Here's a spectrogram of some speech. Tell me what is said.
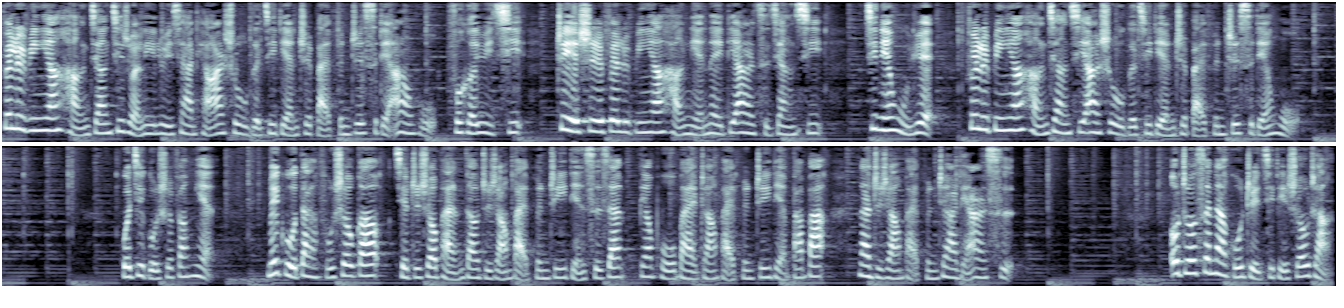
菲律宾央行将基准利率下调二十五个基点至百分之四点二五，符合预期。这也是菲律宾央行年内第二次降息。今年五月，菲律宾央行降息二十五个基点至百分之四点五。国际股市方面，美股大幅收高，截至收盘，道指涨百分之一点四三，标普五百涨百分之一点八八，纳指涨百分之二点二四。欧洲三大股指集体收涨，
